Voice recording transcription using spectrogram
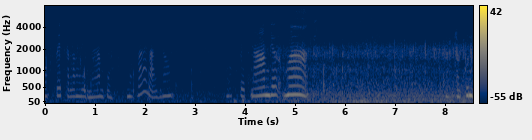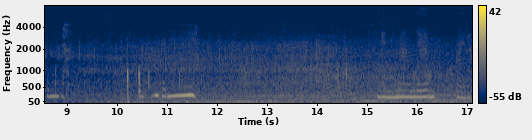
นักเป็ดกำลังเล่นน้ำจ้ะนกหลายหลายพี่น้อง น้ำเยอะมากทางพุ่นก็มีจ้ะผักบุ้นก็มีเห็นมันมามันยานไปละ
